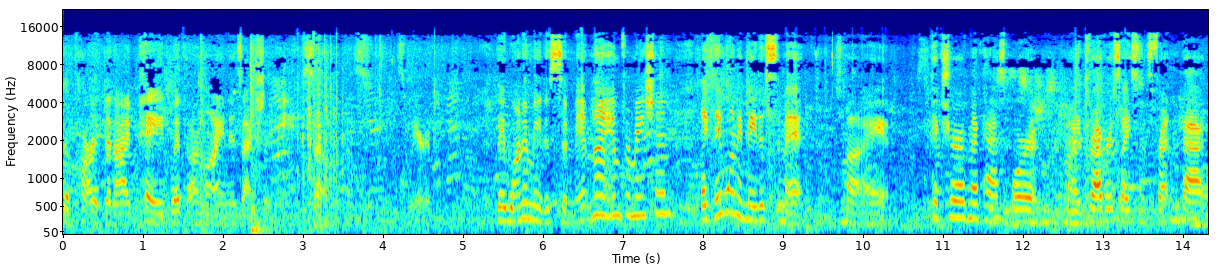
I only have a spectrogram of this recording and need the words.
the card that I paid with online is actually me. So that's, that's weird. They wanted me to submit my information. Like they wanted me to submit my picture of my passport, my driver's license front and back,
